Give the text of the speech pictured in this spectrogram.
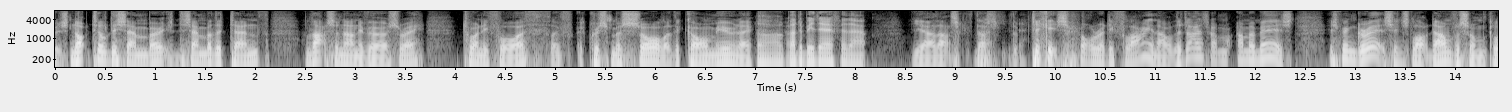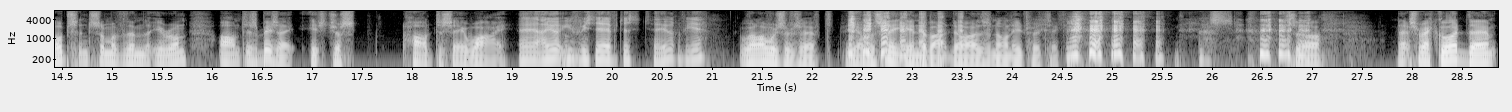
it's not till December. It's December the 10th, and that's an anniversary. 24th of a Christmas Soul at the community. oh, got to be there for that. Yeah, that's that's the tickets already flying out the. I'm, I'm amazed. It's been great since lockdown for some clubs, and some of them that you run aren't as busy. It's just hard to say why. Uh, I hope Um, you've reserved us too, have you? Well, I was reserved. Yeah, we'll sneak in the back door. There's no need for a ticket. so, next record, um,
